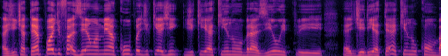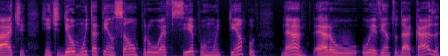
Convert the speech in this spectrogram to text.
a gente até pode fazer uma meia-culpa de, que a gente, de que aqui no Brasil, e, e é, diria até aqui no combate, a gente deu muita atenção para o UFC por muito tempo, né? Era o, o evento da casa,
